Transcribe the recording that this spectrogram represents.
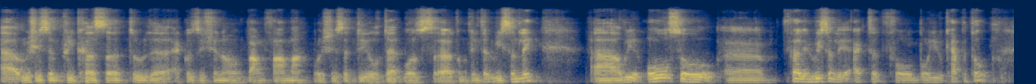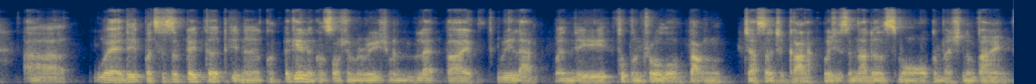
uh, which is a precursor to the acquisition of Bank Fama, which is a deal that was uh, completed recently. Uh, we also uh, fairly recently acted for Boyu Capital, uh, where they participated in a again a consortium arrangement led by Relab when they took control of Bank Jasa Jakarta, which is another small conventional bank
